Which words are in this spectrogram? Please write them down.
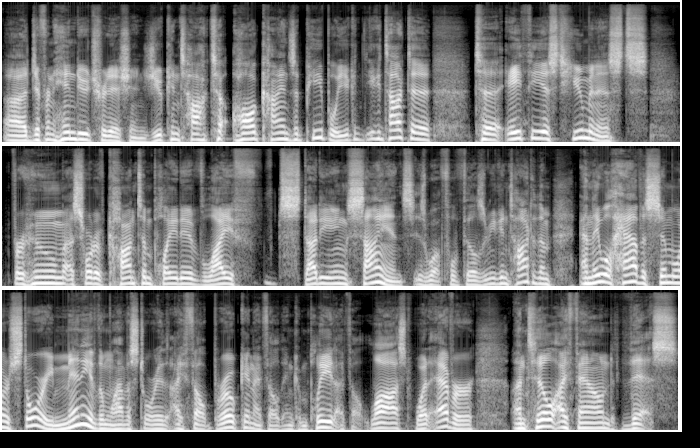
uh, different Hindu traditions. You can talk to all kinds of people. You can you can talk to to atheist humanists for whom a sort of contemplative life studying science is what fulfills them. You can talk to them and they will have a similar story. Many of them will have a story that I felt broken, I felt incomplete, I felt lost, whatever, until I found this.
